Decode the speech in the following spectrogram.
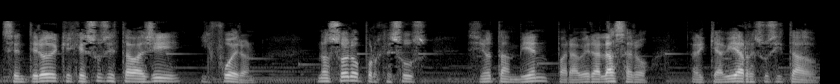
se enteró de que Jesús estaba allí y fueron, no sólo por Jesús, sino también para ver a Lázaro, al que había resucitado.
